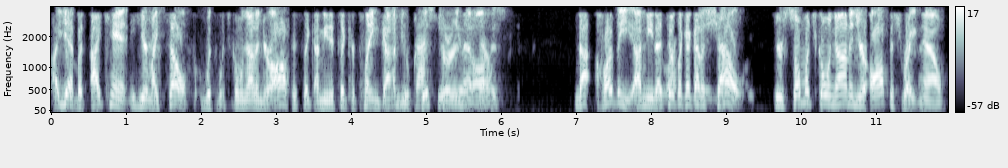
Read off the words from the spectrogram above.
Uh, yeah, but I can't hear myself with what's going on in your office. Like, I mean, it's like you're playing God You you can't hear Twister in that office. Not hardly. I mean, I You feel like I got to shout. There's so much going on in your office right now.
